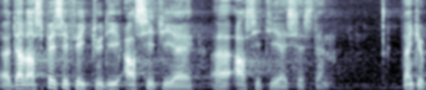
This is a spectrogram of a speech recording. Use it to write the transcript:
that are specific to the RCTA, RCTA system. Thank you.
